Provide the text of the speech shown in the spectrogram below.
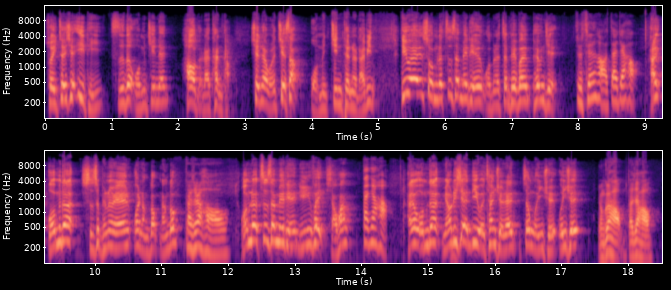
所以这些议题值得我们今天好好的来探讨。现在我来介绍我们今天的来宾，第一位是我们的资深媒体人，我们的郑佩芬，佩芬姐。主持人好，大家好。还我们的时事评论员万朗东，朗东。大家好。我们的资深媒体人李云飞，小芳。大家好。还有我们的苗栗县立委参选人曾文学，文学。勇哥好，大家好。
